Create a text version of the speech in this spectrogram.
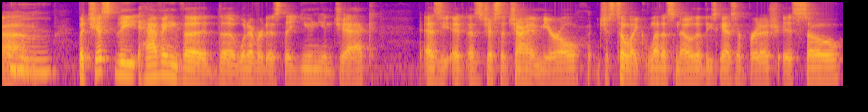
Um, hmm but just the having the the whatever it is, the Union Jack as as just a giant mural, just to like let us know that these guys are British, is so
